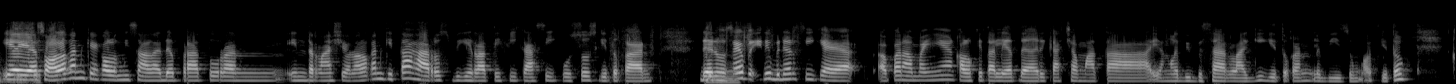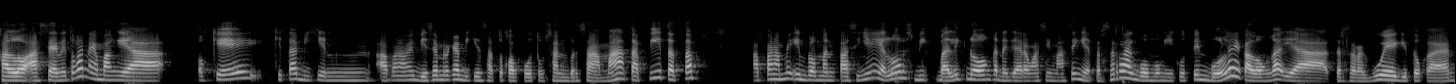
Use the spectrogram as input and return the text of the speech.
Iya iya soalnya kan kayak kalau misalnya ada peraturan internasional kan kita harus bikin ratifikasi khusus gitu kan. Dan menurut saya ini benar sih kayak apa namanya kalau kita lihat dari kacamata yang lebih besar lagi gitu kan lebih zoom out gitu. Kalau ASEAN itu kan emang ya oke okay, kita bikin apa namanya biasanya mereka bikin satu keputusan bersama tapi tetap apa namanya implementasinya ya lo harus balik dong ke negara masing-masing ya terserah gue mau ngikutin boleh kalau enggak ya terserah gue gitu kan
